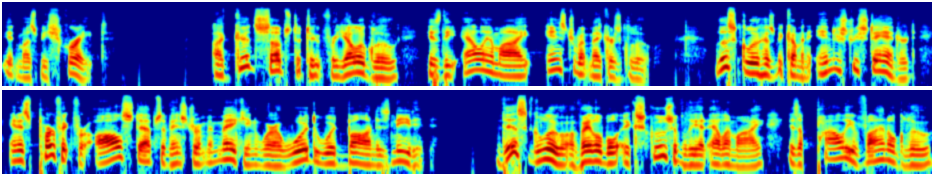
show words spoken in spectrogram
it must be scraped. A good substitute for yellow glue is the LMI Instrument Maker's Glue. This glue has become an industry standard and is perfect for all steps of instrument making where a wood-to-wood -wood bond is needed. This glue, available exclusively at LMI, is a polyvinyl glue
